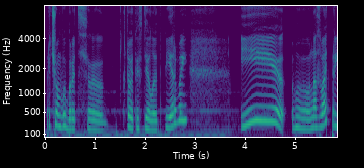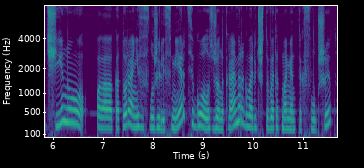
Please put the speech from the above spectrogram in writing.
причем выбрать, э, кто это сделает первый, и э, назвать причину, по которой они заслужили смерть. Голос Джона Крамера говорит, что в этот момент их слушает,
